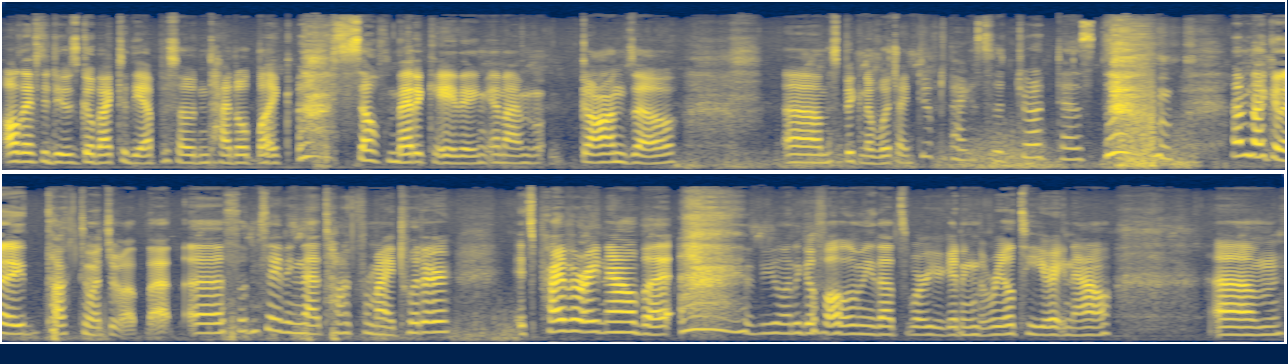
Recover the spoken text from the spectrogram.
all they have to do is go back to the episode entitled like self-medicating and i'm gonzo. Um, speaking of which i do have to pass the drug test. I'm not to talk too much about that. Uh, so i'm saving that talk for my twitter. It's private right now but if you want to go follow me that's where you're getting the real tea right now. Um,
